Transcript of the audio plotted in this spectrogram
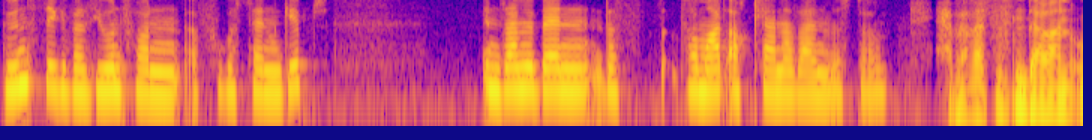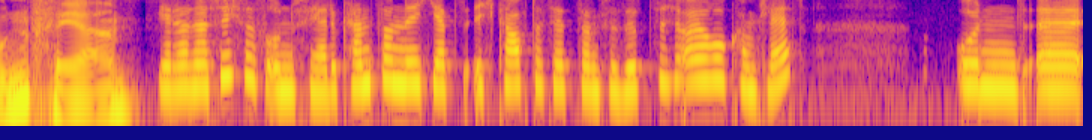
günstige Version von Focus 10 gibt, in Sammelbänden das Format auch kleiner sein müsste. Ja, aber was ist denn daran unfair? Ja, dann natürlich ist das unfair. Du kannst doch nicht jetzt, ich kaufe das jetzt dann für 70 Euro komplett und äh,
